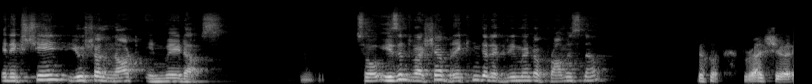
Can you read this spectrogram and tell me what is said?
In exchange, you shall not invade us. So isn't Russia breaking that agreement or promise now? Russia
